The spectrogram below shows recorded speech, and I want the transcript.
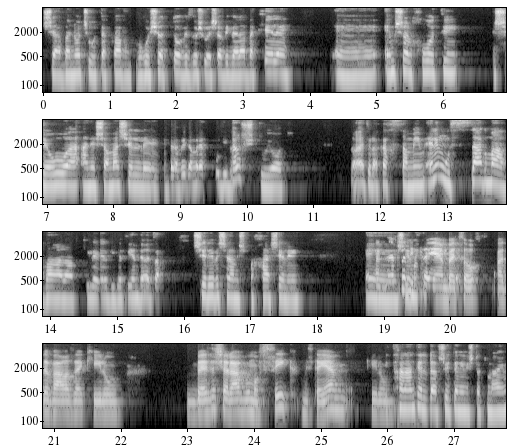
שהבנות שהוא תקף, גרושתו וזו שהוא ישב בגללה בכלא, הם שלחו אותי, שהוא הנשמה של דוד המלך, הוא דיבר שטויות. לא יודעת, הוא לקח סמים, אין לי מושג מה עבר עליו, קילל, גידף, איים ברצח שלי ושל המשפחה שלי. אז אה, איך זה מסתיים בסוף, הדבר הזה, כאילו, באיזה שלב הוא מפסיק, מסתיים, כאילו... התחננתי אליו שהוא ייתן לי לשתות מים,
